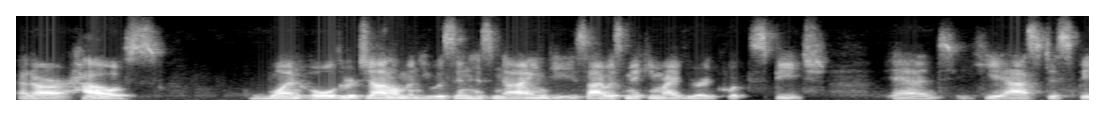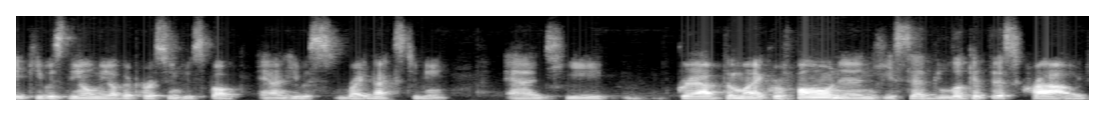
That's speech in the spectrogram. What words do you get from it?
at our house one older gentleman he was in his 90s i was making my very quick speech and he asked to speak. He was the only other person who spoke and he was right next to me. And he grabbed the microphone and he said look at this crowd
